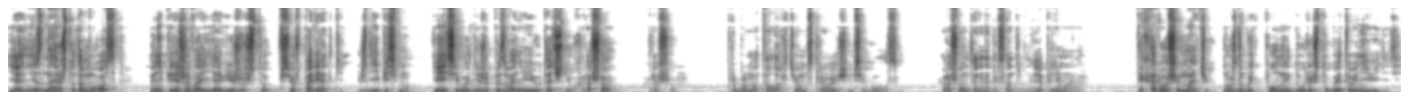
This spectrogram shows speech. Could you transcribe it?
Я не знаю, что там у вас, но не переживай, я вижу, что все в порядке. Жди письмо. Я ей сегодня же позвоню и уточню, хорошо?» «Хорошо», – пробормотал Артем скрывающимся голосом. «Хорошо, Антонина Александровна, я понимаю». «Ты хороший мальчик. Нужно быть полной дурой, чтобы этого не видеть.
